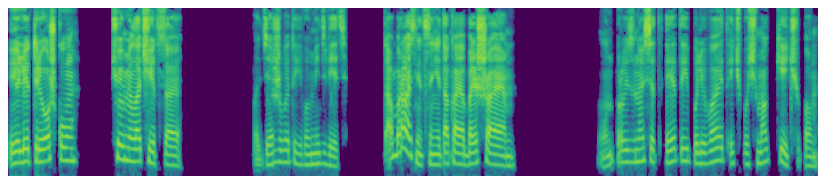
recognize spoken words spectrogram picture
«Или трешку? Чё мелочиться?» Поддерживает его медведь. «Там разница не такая большая». Он произносит это и поливает ичпучмак кетчупом.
